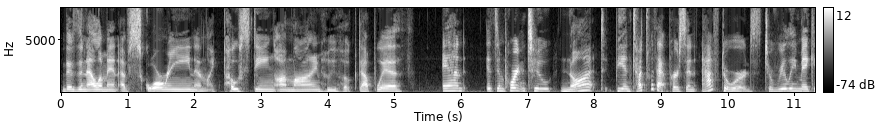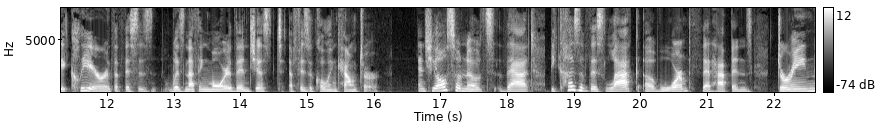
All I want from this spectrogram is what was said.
There's an element of scoring and like posting online who you hooked up with. And it's important to not be in touch with that person afterwards to really make it clear that this is was nothing more than just a physical encounter. And she also notes that because of this lack of warmth that happens during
